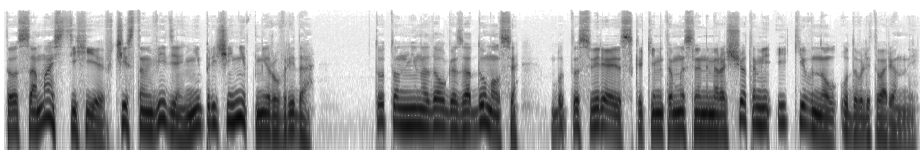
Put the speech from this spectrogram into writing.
то сама стихия в чистом виде не причинит миру вреда. Тут он ненадолго задумался, будто сверяясь с какими-то мысленными расчетами, и кивнул удовлетворенный.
